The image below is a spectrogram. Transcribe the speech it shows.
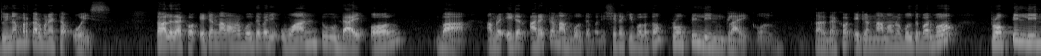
দুই নাম্বার কার্বন একটা ওয়েস তাহলে দেখো, এটার নাম আমরা বলতে পারি ওয়ান টু ডাই অল বা আমরা এটার আরেকটা নাম বলতে পারি, সেটা কি বলতো? প্রোপিলিন গ্লাইকল তাহলে দেখো, এটার নাম আমরা বলতে পারব প্রোপিলিন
